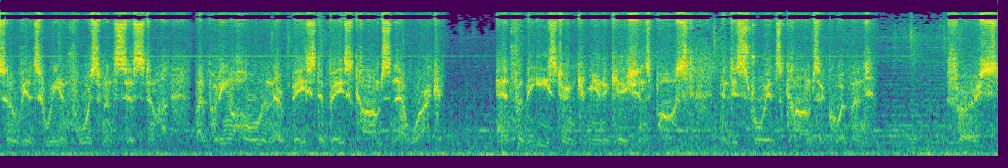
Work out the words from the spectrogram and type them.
Soviets' reinforcement system by putting a hole in their base-to-base comms network. Head for the eastern communications post and destroy its comms equipment. First,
